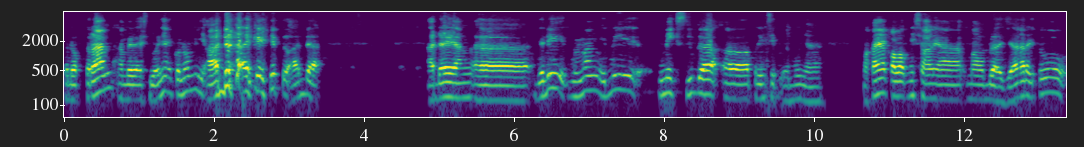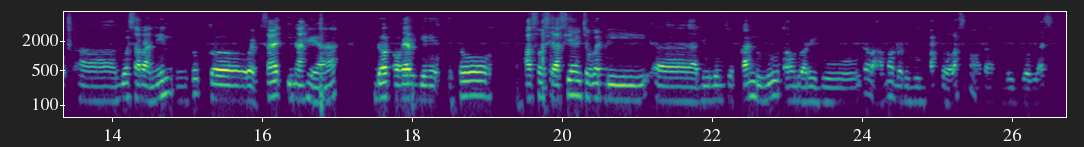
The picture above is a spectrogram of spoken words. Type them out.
kedokteran, ambil S2-nya ekonomi. Ada kayak gitu, ada. Ada yang uh, jadi memang ini mix juga uh, prinsip ilmunya. Makanya kalau misalnya mau belajar itu uh, gue saranin untuk ke website inahya.org itu asosiasi yang coba di uh, diluncurkan dulu tahun 2000 udah lama 2014 mau 2012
